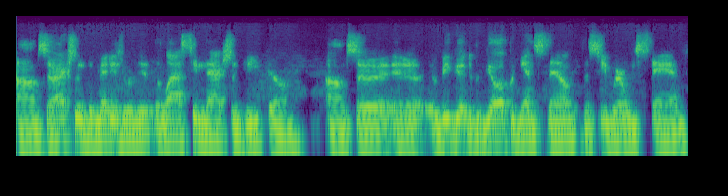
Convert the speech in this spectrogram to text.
Um, so actually, the Middies were the, the, last team to actually beat them. Um, so it, would be good to go up against them to see where we stand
